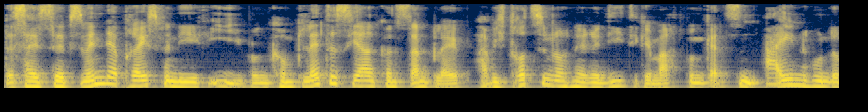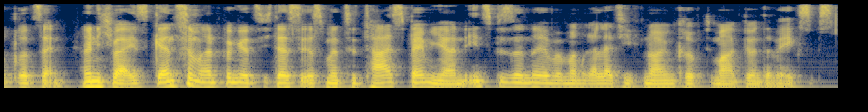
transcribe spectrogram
Das heißt, selbst wenn der Preis von DFI über ein komplettes Jahr konstant bleibt, habe ich trotzdem noch eine Rendite gemacht von ganzen 100%. Und ich weiß, ganz am Anfang hört sich das erstmal total spammy an, insbesondere wenn man relativ neu im Kryptomarkt unterwegs ist.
